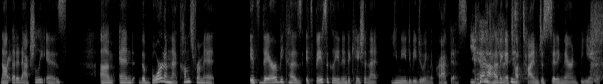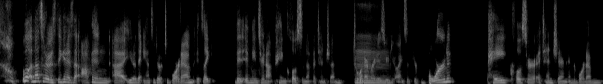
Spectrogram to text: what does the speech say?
not Right. that it actually is. Um, and the boredom that comes from it, it's there because it's basically an indication that you need to be doing the practice. that You're Yeah. having a tough time just sitting there and being. Well, and that's what I was thinking is that often, uh, you know, the antidote to boredom, it's like it means you're not paying close enough attention to whatever it is you're doing. So if you're bored, pay closer attention and the boredom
